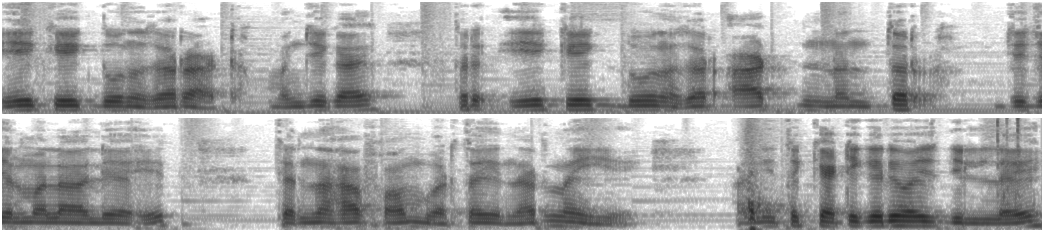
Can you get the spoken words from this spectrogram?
एक एक दोन हजार आठ. म्हणजे काय? तर एक एक दोन हजार आठ नंतर जे जन्माला आले आहेत त्यांना हा फॉर्म भरता येणार नाहीये. आणि इथं कॅटेगरी वाईज दिलेलं आहे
